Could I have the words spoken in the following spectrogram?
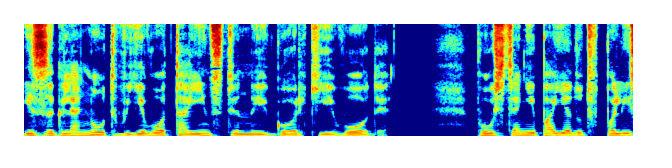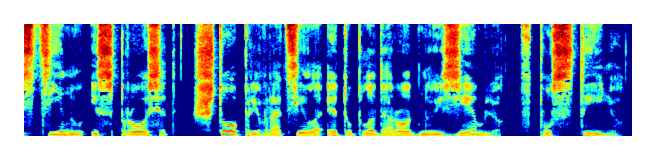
и заглянут в его таинственные горькие воды. Пусть они поедут в Палестину и спросят, что превратило эту плодородную землю в пустыню –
